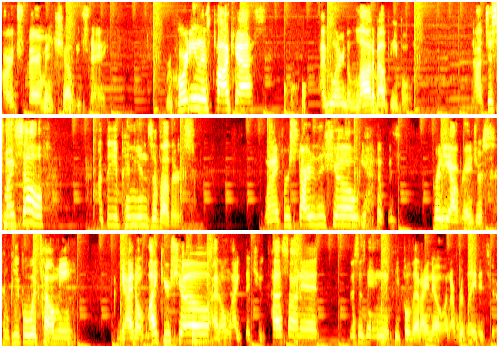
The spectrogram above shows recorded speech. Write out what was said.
our experiment, shall we say. Recording this podcast, I've learned a lot about people, not just myself, but the opinions of others. When I first started the show, yeah, it was pretty outrageous. And people would tell me, yeah, I don't like your show. I don't like that you cuss on it. This is mainly people that I know and I'm related to.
